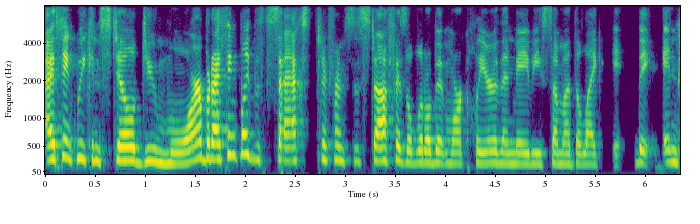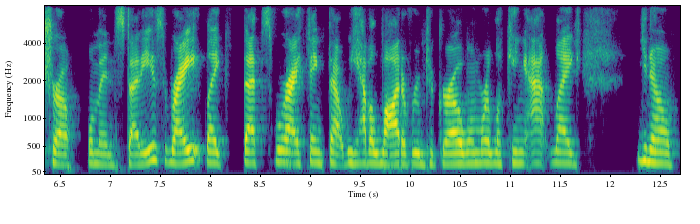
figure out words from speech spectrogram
I think we can still do more, but I think like the sex differences stuff is a little bit more clear than maybe some of the like the intra woman studies, right? Like that's where I think that we have a lot of room to grow when we're looking at like, you know,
